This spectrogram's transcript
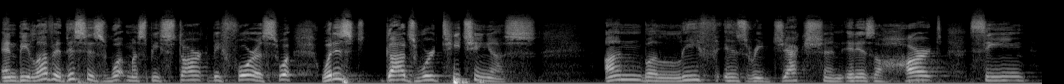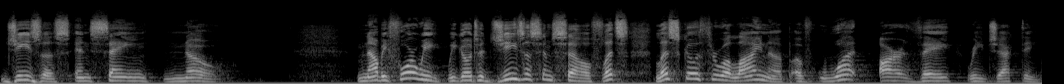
And beloved, this is what must be stark before us. What, what is God's word teaching us? Unbelief is rejection. It is a heart seeing Jesus and saying no. Now, before we, we go to Jesus himself, let's, let's go through a lineup of what are they rejecting.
